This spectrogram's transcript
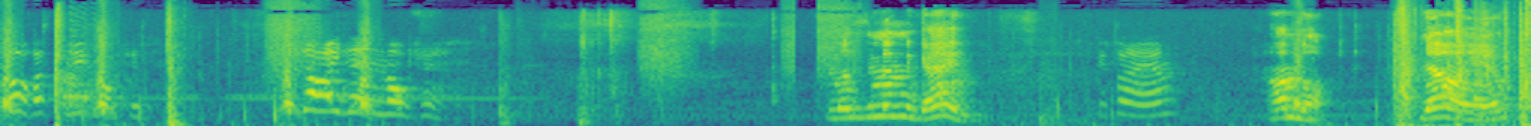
Oh, that's me, Motion. Die then, Motion. I'm not even in the game. Yes, I am. I'm not. Now I am.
